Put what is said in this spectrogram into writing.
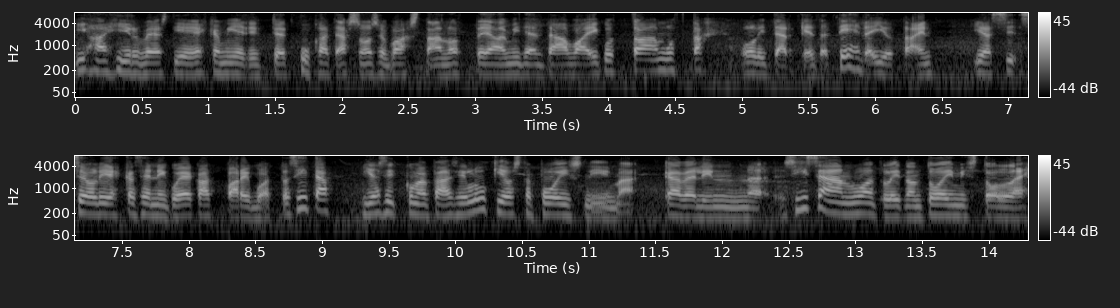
ihan hirveästi ei ehkä mietitty, että kuka tässä on se vastaanottaja ja miten tämä vaikuttaa, mutta oli tärkeää tehdä jotain. Ja se oli ehkä se niin kuin ekat pari vuotta sitä. Ja sitten kun mä pääsin lukiosta pois, niin mä kävelin sisään Luontoliiton toimistolle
